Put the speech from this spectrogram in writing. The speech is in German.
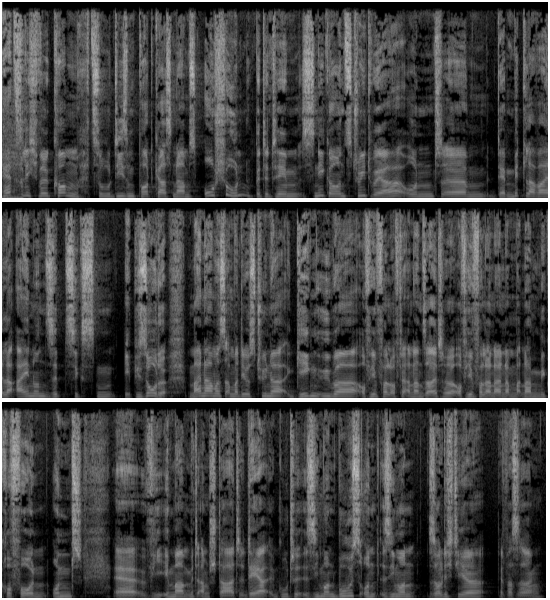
Herzlich willkommen zu diesem Podcast namens Oshun mit den Themen Sneaker und Streetwear und ähm, der mittlerweile 71. Episode. Mein Name ist Amadeus Thüner, gegenüber, auf jeden Fall auf der anderen Seite, auf jeden Fall an einem anderen Mikrofon und äh, wie immer mit am Start der gute Simon Buß. Und Simon, soll ich dir etwas sagen?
